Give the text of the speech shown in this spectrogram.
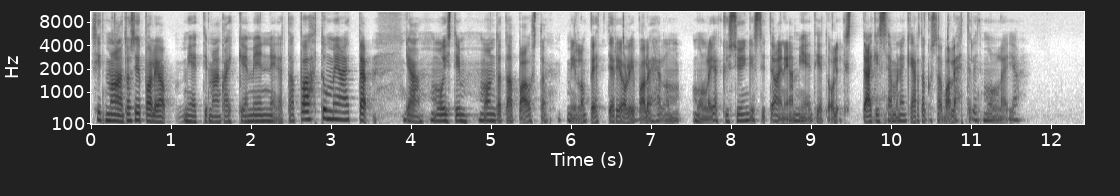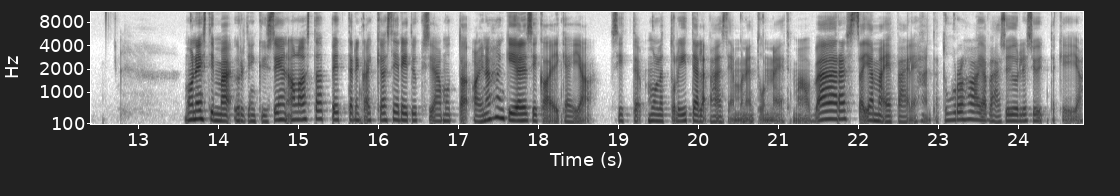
sitten mä aloin tosi paljon miettimään kaikkea menneitä tapahtumia, että, ja muistin monta tapausta, milloin Petteri oli valehellut mulle, ja kysyinkin sitten aina ja mietin, että oliko tämäkin semmoinen kerta, kun sä valehtelit mulle. Ja monesti mä yritin kyseenalaistaa Petterin kaikkia selityksiä, mutta aina hän kielsi kaiken, ja sitten mulle tuli itsellä vähän semmoinen tunne, että mä oon väärässä, ja mä epäilen häntä turhaa ja vähän syyllisyyttäkin, ja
